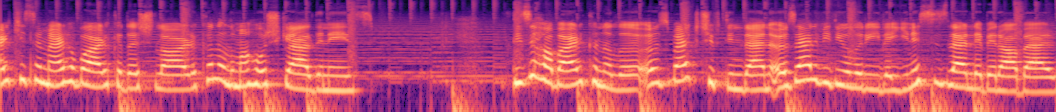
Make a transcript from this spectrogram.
Herkese merhaba arkadaşlar. Kanalıma hoş geldiniz. Dizi Haber kanalı Özberk çiftinden özel videoları ile yine sizlerle beraber.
